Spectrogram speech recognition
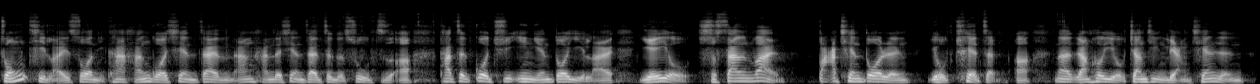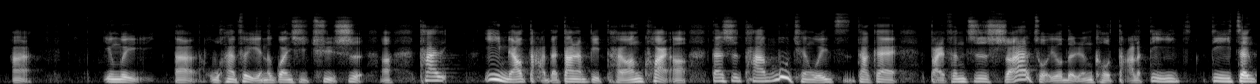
总体来说，你看韩国现在、南韩的现在这个数字啊，它这过去一年多以来也有十三万八千多人有确诊啊，那然后有将近两千人啊，因为啊武汉肺炎的关系去世啊，它疫苗打的当然比台湾快啊，但是它目前为止大概百分之十二左右的人口打了第一第一针。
